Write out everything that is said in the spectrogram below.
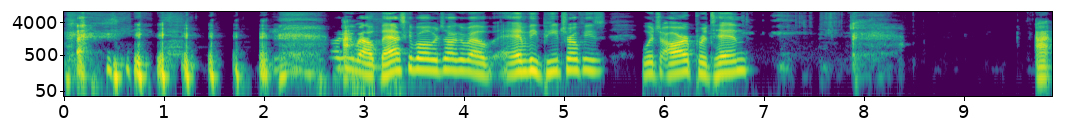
talking about basketball, we're talking about MVP trophies, which are pretend. I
